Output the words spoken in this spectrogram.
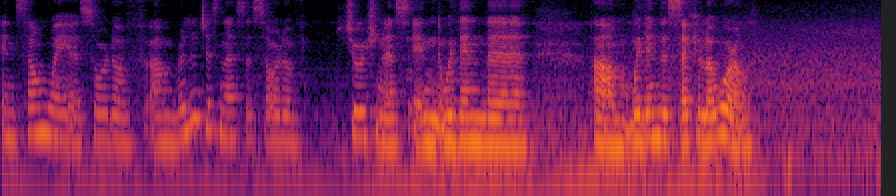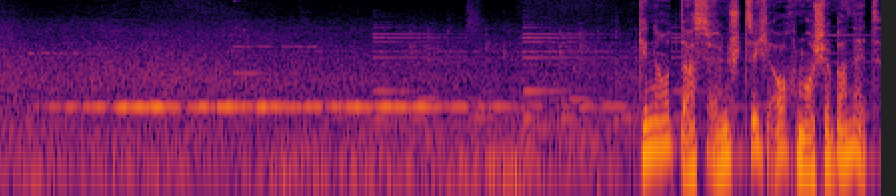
in some way, a sort of um, religiousness, a sort of Jewishness in within the um, within the secular world. Genau das wünscht sich auch Moshe Barnett.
